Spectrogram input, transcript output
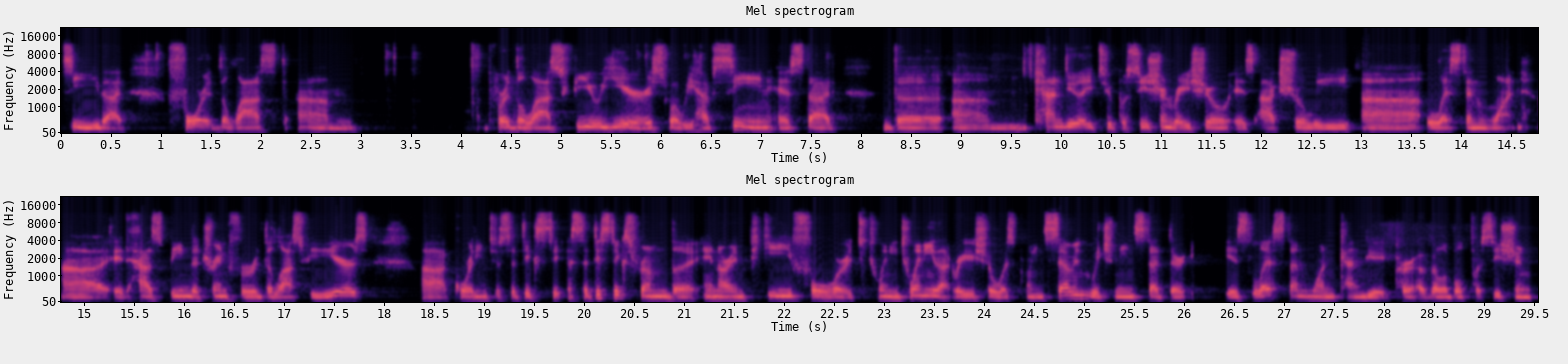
see that for the last um, for the last few years, what we have seen is that the um, candidate to position ratio is actually uh, less than one. Uh, it has been the trend for the last few years. Uh, according to statistics from the NRMP for 2020, that ratio was 0.7, which means that there is less than one candidate per available position,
